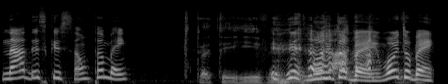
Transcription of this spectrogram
na descrição também. Tu é terrível. Muito bem, muito bem.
